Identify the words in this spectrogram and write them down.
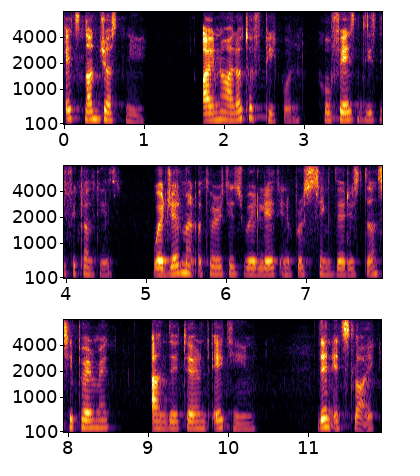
It's not just me. I know a lot of people who faced these difficulties, where German authorities were late in processing their residency permit and they turned 18. Then it's like,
